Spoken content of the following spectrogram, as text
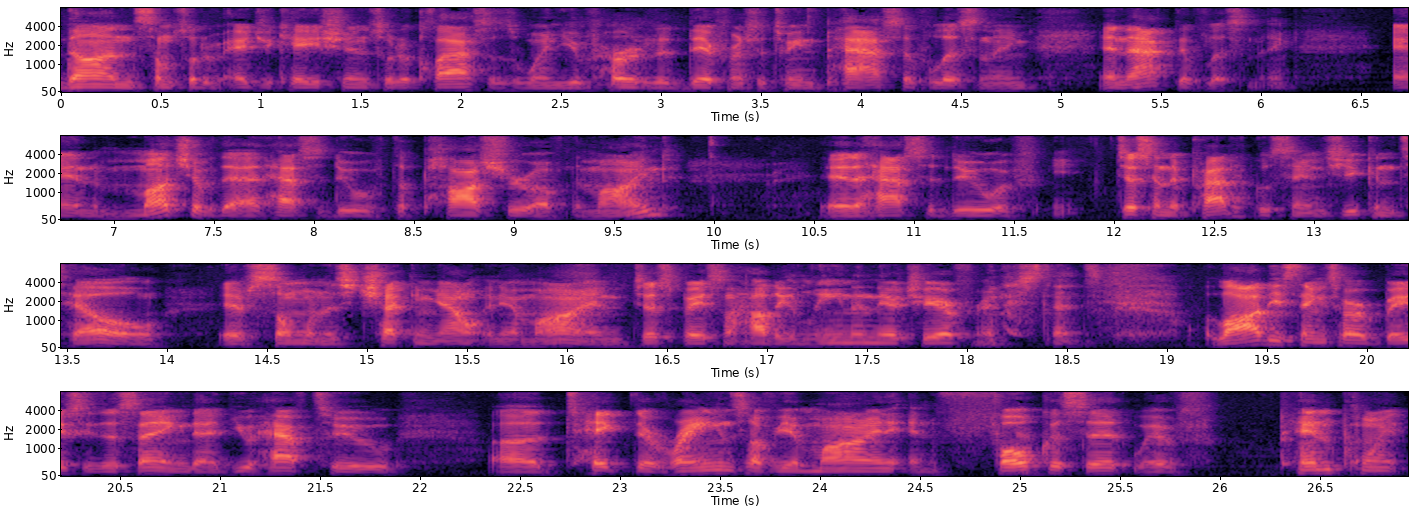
done some sort of education sort of classes when you've heard the difference between passive listening and active listening. And much of that has to do with the posture of the mind. It has to do with, just in the practical sense, you can tell if someone is checking out in their mind just based on how they lean in their chair, for instance. A lot of these things are basically just saying that you have to uh, take the reins of your mind and focus it with pinpoint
